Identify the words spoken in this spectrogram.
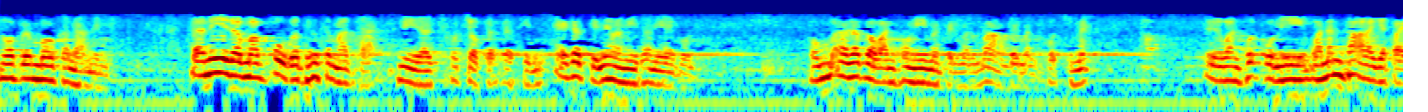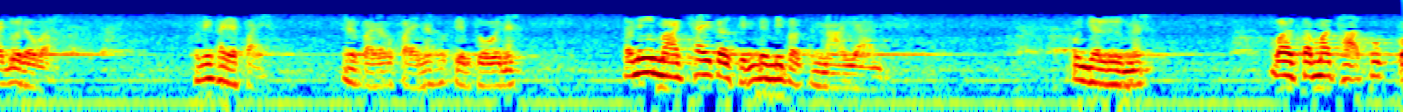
นัวเป็นโมขนาดหนึ่งตอนนี้เรามาพูดกันถึงสมถะนี่เราจบกับกสินไอ้กสินนี่มันมีเท่านี้ไอ้บุญ ผมแล้วก็วันพรุ่งนี้มันเป็นวันว่างเป็นวันพุธใช่ไหมเออวันพุธพรุ่งนี้ วันนั้นพระอะไรจะไปด้วยเราวะพรุ่งนี้ใครจะไปเออไปแล้วก็ไปนะเขาเตรียมตัวไว้นะตอนนี้มาใช้กระสินเป็นมิปัสนาญาณคุณอย่าลืมนะ ว่าสมถะทุกก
